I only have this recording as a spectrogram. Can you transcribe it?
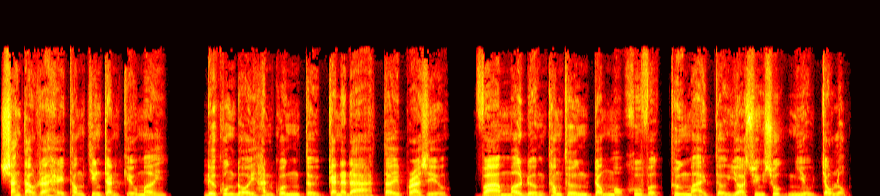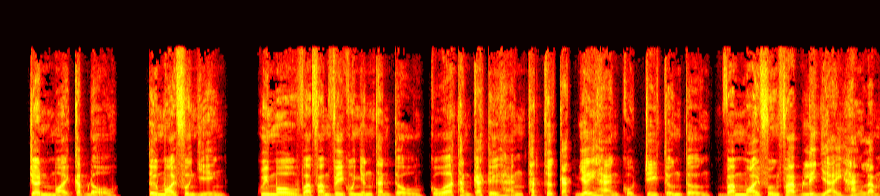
sáng tạo ra hệ thống chiến tranh kiểu mới, đưa quân đội hành quân từ Canada tới Brazil và mở đường thông thương trong một khu vực thương mại tự do xuyên suốt nhiều châu lục. Trên mọi cấp độ, từ mọi phương diện, quy mô và phạm vi của những thành tựu của thành các tư hãng thách thức các giới hạn của trí tưởng tượng và mọi phương pháp lý giải hàng lâm.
